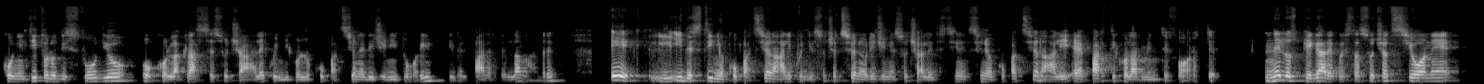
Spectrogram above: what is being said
con il titolo di studio o con la classe sociale, quindi con l'occupazione dei genitori, del padre e della madre, e i destini occupazionali, quindi associazione origine sociale e destini occupazionali, è particolarmente forte. Nello spiegare questa associazione,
